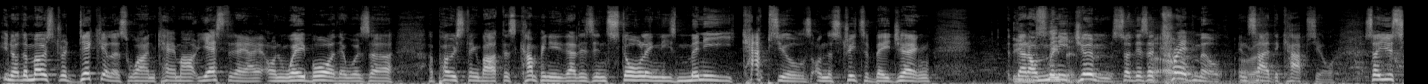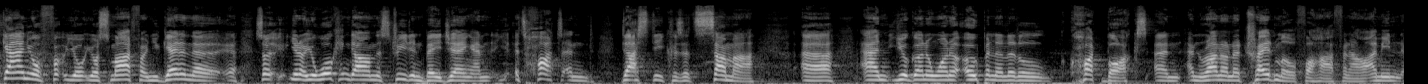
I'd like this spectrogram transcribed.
you know, the most ridiculous one came out yesterday I, on Weibo. There was a, a posting about this company that is installing these mini capsules on the streets of Beijing that are mini gyms. So there's a Uh, treadmill inside Alright. the capsule. So you scan your, your your smartphone, you get in the. Uh, so you know you're walking down the street in Beijing, and it's hot and dusty because it's summer. Uh, and you're going to want to open a little hot box and, and run on a treadmill for half an hour. I mean,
